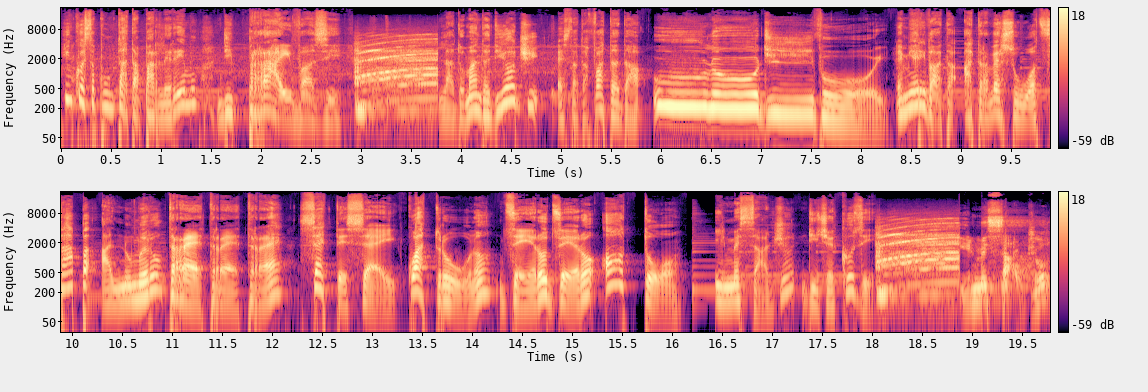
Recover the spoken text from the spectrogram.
In questa puntata parleremo di privacy. La domanda di oggi è stata fatta da uno di voi e mi è arrivata attraverso WhatsApp al numero 333 7641 008. Il messaggio dice così. Il messaggio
